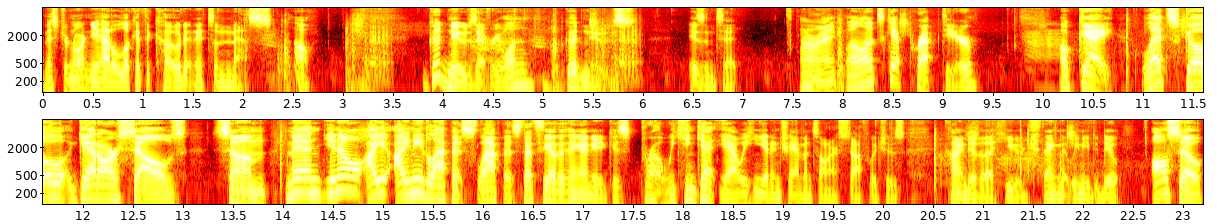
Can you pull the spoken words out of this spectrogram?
Mr. Norton, you had a look at the code and it's a mess. Oh. Good news, everyone. Good news, isn't it? All right, well, let's get prepped here. Okay, let's go get ourselves some man you know i i need lapis lapis that's the other thing i need because bro we can get yeah we can get enchantments on our stuff which is kind of a huge thing that we need to do also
